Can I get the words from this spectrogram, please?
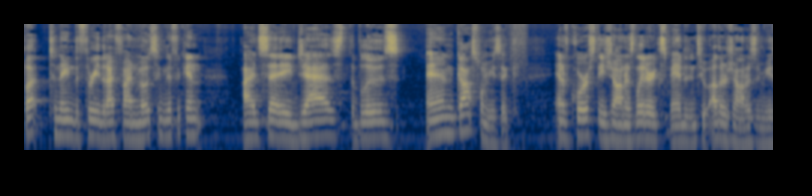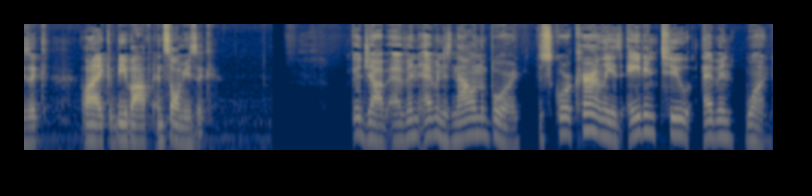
But to name the three that I find most significant, I'd say jazz, the blues, and gospel music. And of course, these genres later expanded into other genres of music like bebop and soul music. Good job, Evan. Evan is now on the board. The score currently is Aiden 2, Evan 1.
